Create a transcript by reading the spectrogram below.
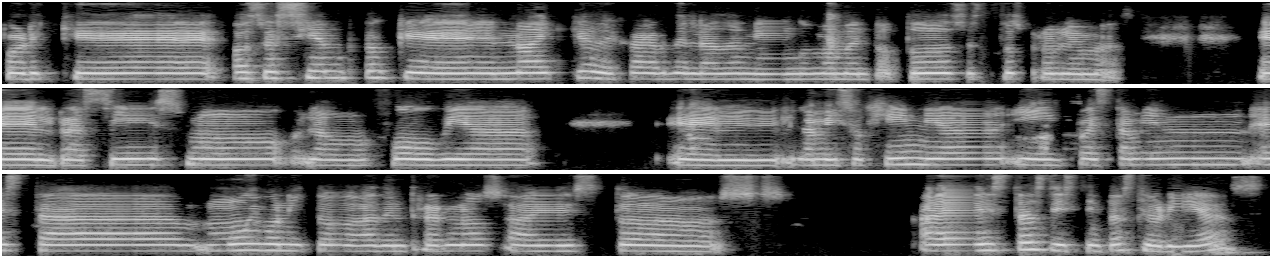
porque, o sea, siento que no hay que dejar de lado en ningún momento todos estos problemas. El racismo, la homofobia, la misoginia y pues también está muy bonito adentrarnos a estos a estas distintas teorías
